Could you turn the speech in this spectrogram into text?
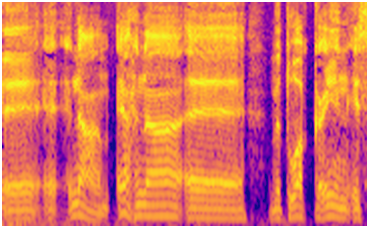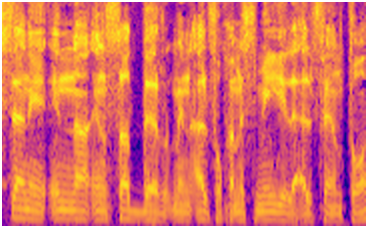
آه، نعم. إحنا آه، متوقعين السنة إن نصدر من 1500 ل 2000 طن.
